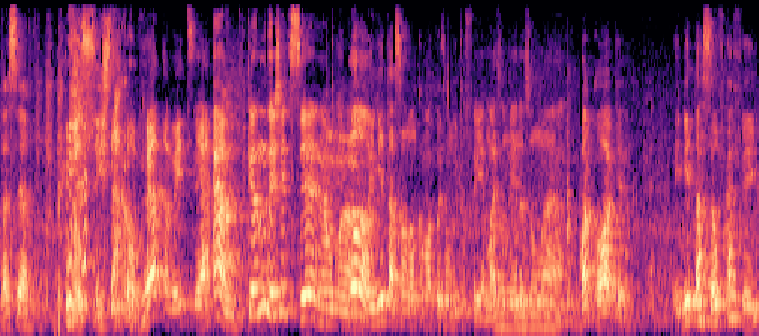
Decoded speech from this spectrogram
tá certo. Você está completamente certo. É, porque não deixa de ser, né? Uma... Não, não, imitação não, que é uma coisa muito feia. É mais ou menos uma, uma cópia. Imitação fica feio.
